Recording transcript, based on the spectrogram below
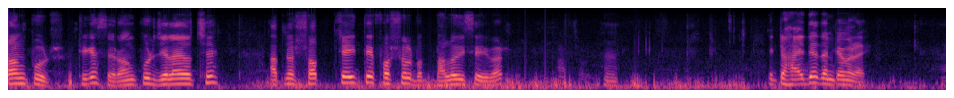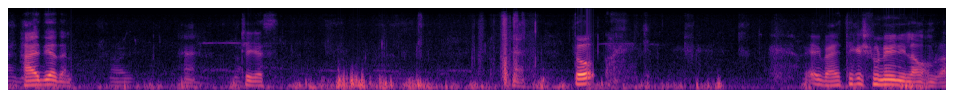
রংপুর ঠিক আছে? রংপুর জেলায় হচ্ছে আপনার সবচাইতে ফসল ভালো হয়েছে এবার আচ্ছা। হুম। একটু হাই দিয়ে দেন ক্যামেরায়। হাই দিয়ে দেন হ্যাঁ হ্যাঁ ঠিক আছে। হ্যাঁ। তো এই ভাই থেকে শুনেই নিলাম আমরা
